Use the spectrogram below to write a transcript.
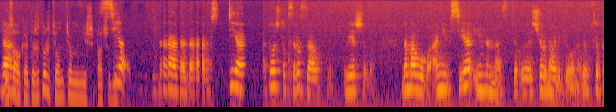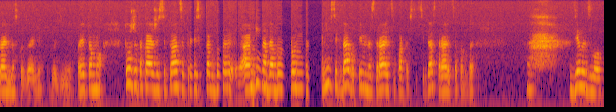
Да. Русалка это же тоже тем, темный низший падший все, дух. Да, да, да. Все то, что с русалки, лешего, домового, они все именно с, э, с черного легиона. Вы все правильно сказали, Владимир. Поэтому тоже такая же ситуация, то есть как бы они на добро, они всегда вот именно стараются пакостить, всегда стараются как бы делать зло.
